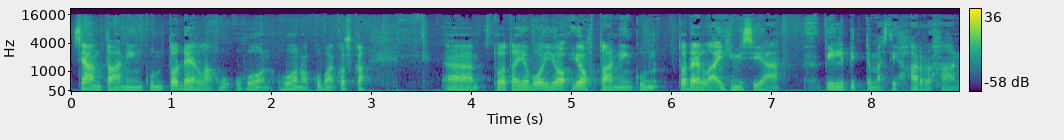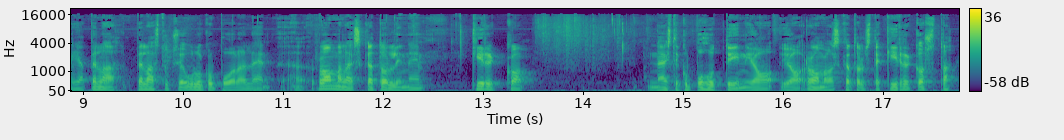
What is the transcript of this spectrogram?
se antaa niin kuin todella hu- huon, huonon kuvan, koska ää, tuota jo voi jo, johtaa niin kuin todella ihmisiä vilpittömästi harhaan ja pela, pelastuksen ulkopuolelle. Roomalaiskatolinen kirkko, näistä kun puhuttiin jo, jo roomalaiskatolisesta kirkosta –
